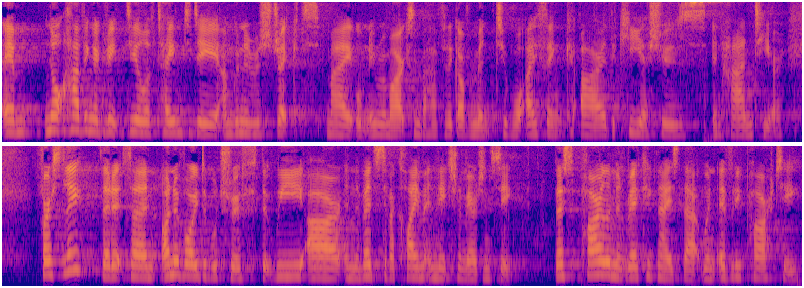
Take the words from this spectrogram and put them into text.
Um, not having a great deal of time today, I'm going to restrict my opening remarks on behalf of the Government to what I think are the key issues in hand here. Firstly, that it's an unavoidable truth that we are in the midst of a climate and nature emergency. This Parliament recognised that when every party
